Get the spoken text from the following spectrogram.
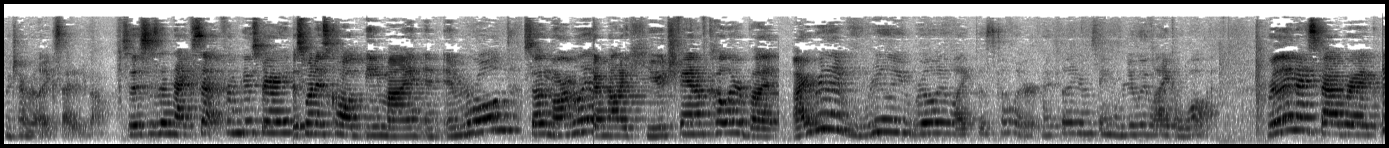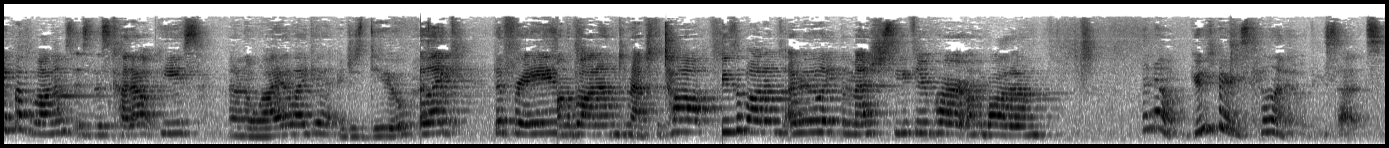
which I'm really excited about. So this is the next set from Gooseberry. This one is called Be Mine and Emerald. So normally I'm not a huge fan of color, but I really, really, really like this color. I feel like I'm saying really like a lot. Really nice fabric. I think about the bottoms is this cutout piece. I don't know why I like it, I just do. I like the phrase on the bottom to match the top. These are the bottoms. I really like the mesh see-through part on the bottom. I know, Gooseberry's killing it with these sets.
